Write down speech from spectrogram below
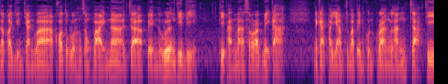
แล้วก็ยืนยันว่าข้อตกลงทั้งสองฝ่ายน่าจะเป็นเรื่องที่ดีที่ผ่านมาสหรัฐอเมริกานะครับพยายามจะมาเป็นคนกลางหลังจากที่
